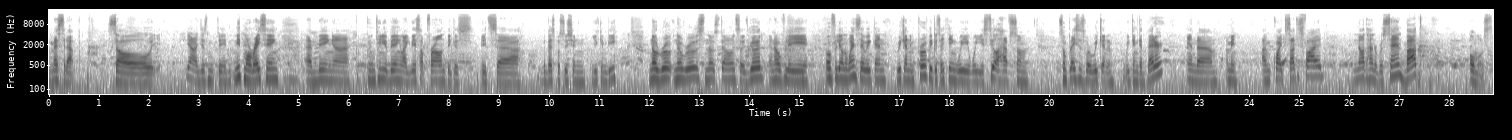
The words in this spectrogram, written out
messed it up. So yeah, I just need more racing and being uh, continue being like this up front because it's uh, the best position you can be. No ro- no roofs, no stones, so it's good. And hopefully, hopefully on Wednesday we can we can improve because I think we, we still have some some places where we can we can get better. And um, I mean, I'm quite satisfied, not 100%, but almost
